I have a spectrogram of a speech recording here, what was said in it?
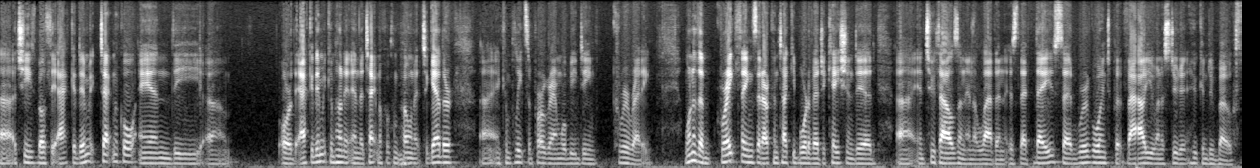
uh, achieves both the academic technical and the um, or the academic component and the technical component together uh, and completes the program will be deemed career ready. One of the great things that our Kentucky Board of Education did uh, in 2011 is that they said we're going to put value in a student who can do both.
